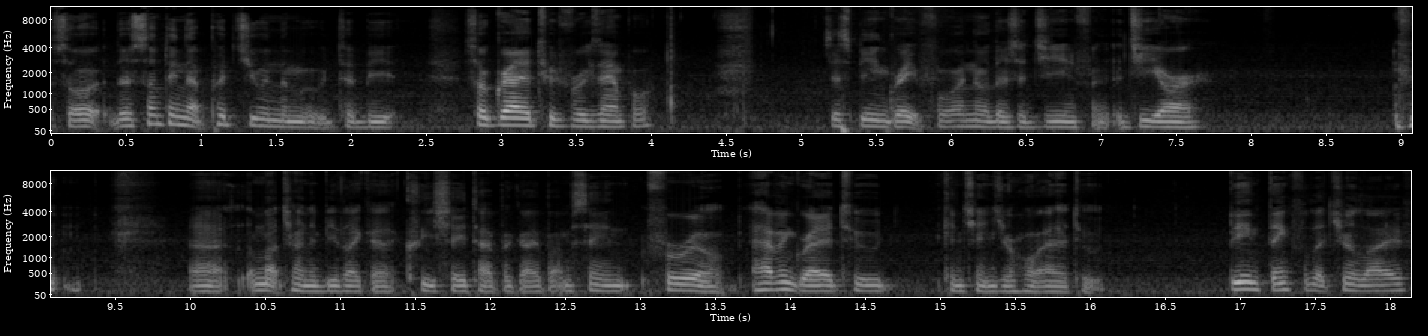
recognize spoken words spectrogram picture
So there's something that puts you in the mood to be so gratitude for example just being grateful. I know there's a g in front a gr uh, i'm not trying to be like a cliche type of guy but i'm saying for real having gratitude can change your whole attitude. Being thankful that you're alive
